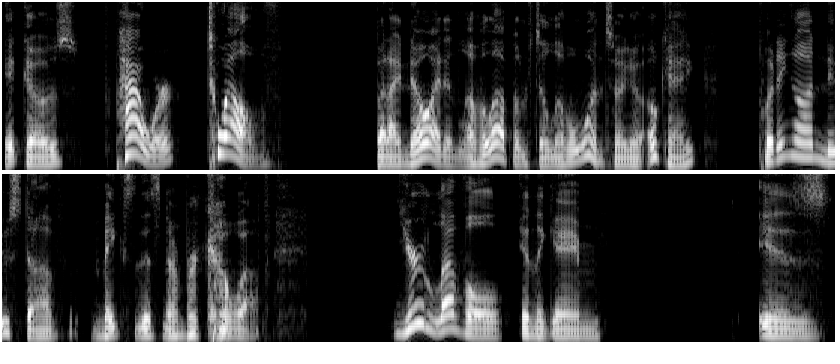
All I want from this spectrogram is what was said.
it goes power 12. But I know I didn't level up, I'm still level 1. So I go, okay, putting on new stuff makes this number go up. Your level in the game is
